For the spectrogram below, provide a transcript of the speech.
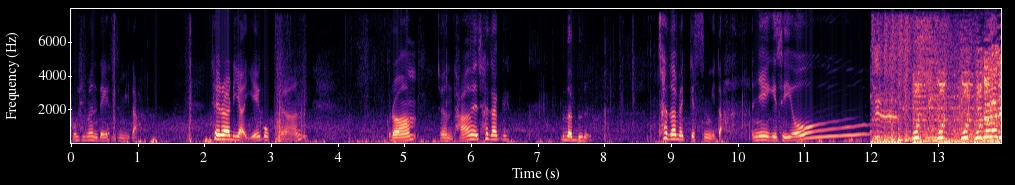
보시면 되겠습니다. 테라리아 예고편. 그럼 전 다음에 찾아뵙 찾아뵙겠습니다. 안녕히 계세요. 곧곧곧 모자라니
